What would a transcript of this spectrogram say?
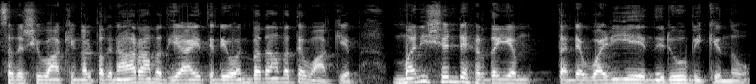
സദൃശിവാക്യങ്ങൾ പതിനാറാം അധ്യായത്തിന്റെ ഒൻപതാമത്തെ വാക്യം മനുഷ്യന്റെ ഹൃദയം തന്റെ വഴിയെ നിരൂപിക്കുന്നു.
